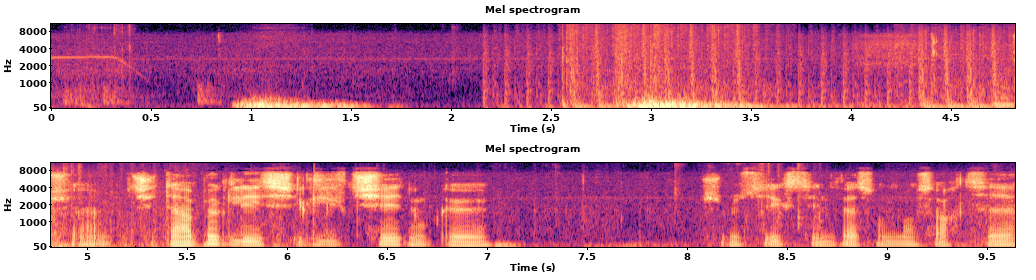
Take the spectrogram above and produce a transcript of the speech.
J'ai un- J'étais un peu glitch- glitché donc euh, je me suis dit que c'était une façon de m'en sortir.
